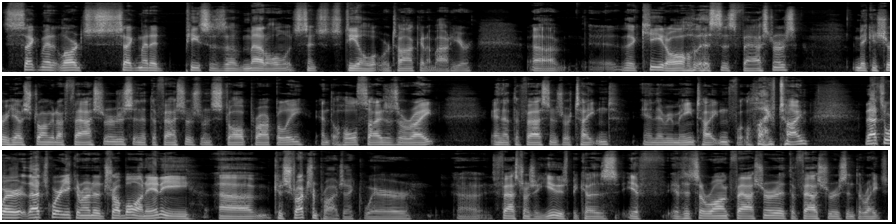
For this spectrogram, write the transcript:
segmented, large segmented pieces of metal, which is steel, what we're talking about here, uh, the key to all this is fasteners. Making sure you have strong enough fasteners and that the fasteners are installed properly and the hole sizes are right. and that the fasteners are tightened and they remain tightened for the lifetime. That's where that's where you can run into trouble on any um, construction project where uh, fasteners are used because if if it's the wrong fastener, if the fastener isn't the right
